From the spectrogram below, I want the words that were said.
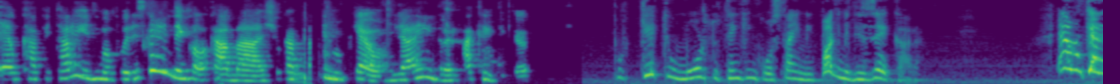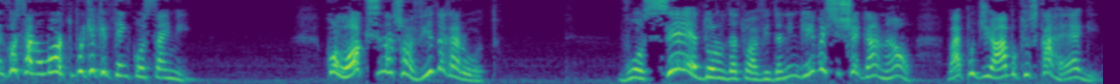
É o capitalismo. Por isso que a gente tem que colocar abaixo o capitalismo, porque ó, já entra a crítica. Por que, que o morto tem que encostar em mim? Pode me dizer, cara? Eu não quero encostar no morto, por que, que ele tem que encostar em mim? Coloque-se na sua vida, garoto. Você é dono da tua vida, ninguém vai se chegar, não. Vai pro diabo que os carregue.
